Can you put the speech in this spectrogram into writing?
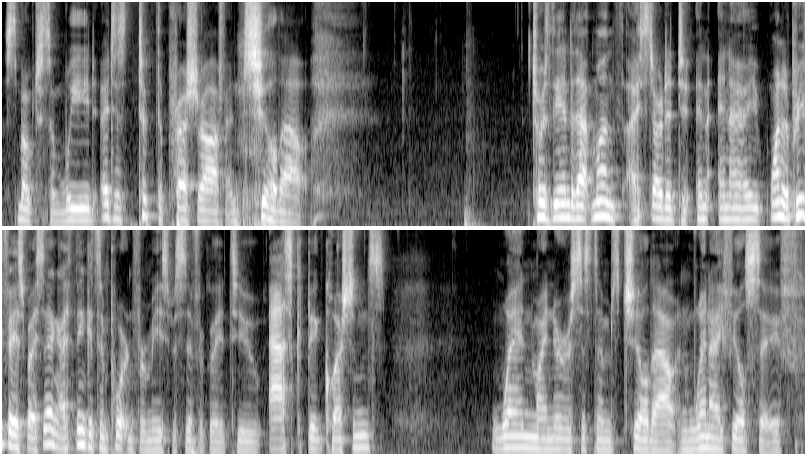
smoked some weed. I just took the pressure off and chilled out. Towards the end of that month, I started to, and, and I wanted to preface by saying I think it's important for me specifically to ask big questions when my nervous system's chilled out and when I feel safe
